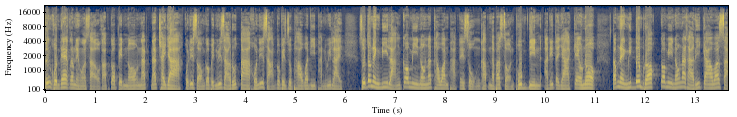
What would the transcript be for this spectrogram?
ซึ่งคนแรกตำแหน่งของเสาครับก็เป็นน้องนัทนัชยา คนที่ 2 ก็เป็นวิสารุตา คนที่ 3 ก็เป็นสุภาวดีพันวิไลส่วนตำแหน่งบีหลังก็มีน้องนัทวันผัดไตสงฆ์ครับนภัสสรพุ่มดินอาทิตยาแก้วนอก ตำแหน่งมิดเดิลบล็อกก็มีน้องนาถาริกาวาสา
